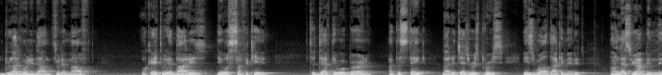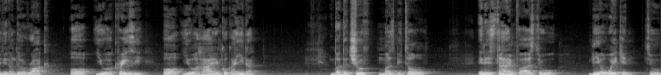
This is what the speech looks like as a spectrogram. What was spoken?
blood running down through their mouth, okay, through their bodies. They were suffocated to death. They were burned at the stake by the Jesuit priests. Is well documented, unless you have been living under a rock, or you are crazy, or you are high in cocaine. But the truth must be told. It is time for us to be awakened, to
